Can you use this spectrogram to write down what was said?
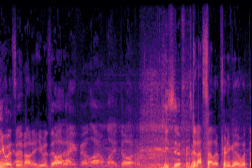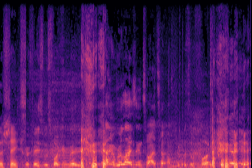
He was in on it. He was in on it. I ain't ain't finna lie. I'm like, dog. He's different. Did I sell it pretty good with the shakes? Your face was fucking ready. I didn't realize it until I took. I'm like, what the fuck?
